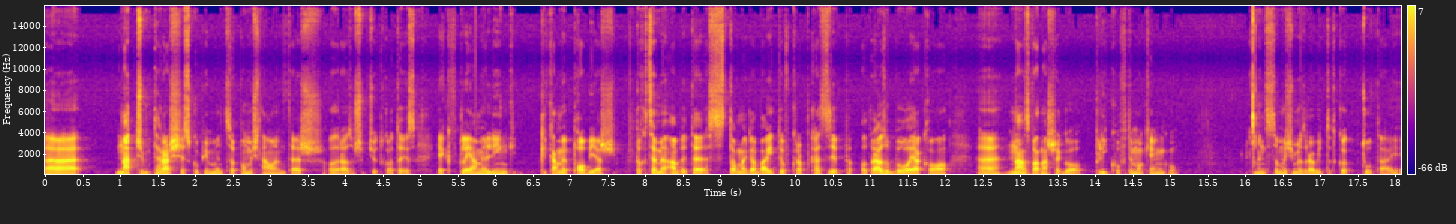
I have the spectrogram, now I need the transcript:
E, nad czym teraz się skupimy, co pomyślałem też od razu szybciutko, to jest jak wklejamy link, klikamy pobierz, to chcemy, aby te 100 MB.zip od razu było jako e, nazwa naszego pliku w tym okienku. Więc co musimy zrobić, to tylko tutaj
